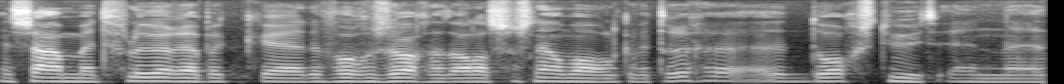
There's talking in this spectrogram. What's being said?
En samen met Fleur heb ik eh, ervoor gezorgd dat alles zo snel mogelijk weer terug eh, doorgestuurd. En eh,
